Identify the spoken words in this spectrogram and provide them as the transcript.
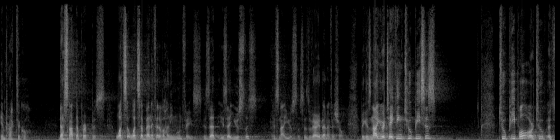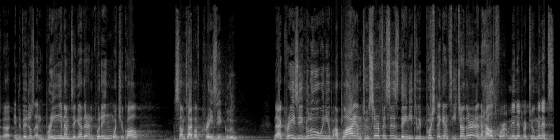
impractical. That's not the purpose. What's, what's the benefit of a honeymoon phase? Is that, is that useless? It's not useless. It's very beneficial. Because now you're taking two pieces, two people or two uh, individuals, and bringing them together and putting what you call some type of crazy glue. That crazy glue, when you apply on two surfaces, they need to be pushed against each other and held for a minute or two minutes.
